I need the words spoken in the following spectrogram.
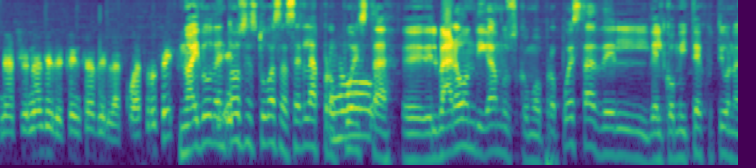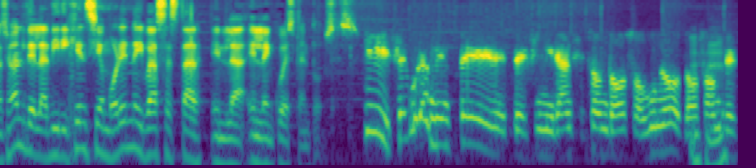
nacional de defensa de la 4C. No hay duda, eh, entonces tú vas a hacer la propuesta eh, del varón, digamos, como propuesta del, del Comité Ejecutivo Nacional, de la dirigencia morena y vas a estar en la en la encuesta entonces. Sí, seguramente definirán si son dos o uno, dos hombres,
